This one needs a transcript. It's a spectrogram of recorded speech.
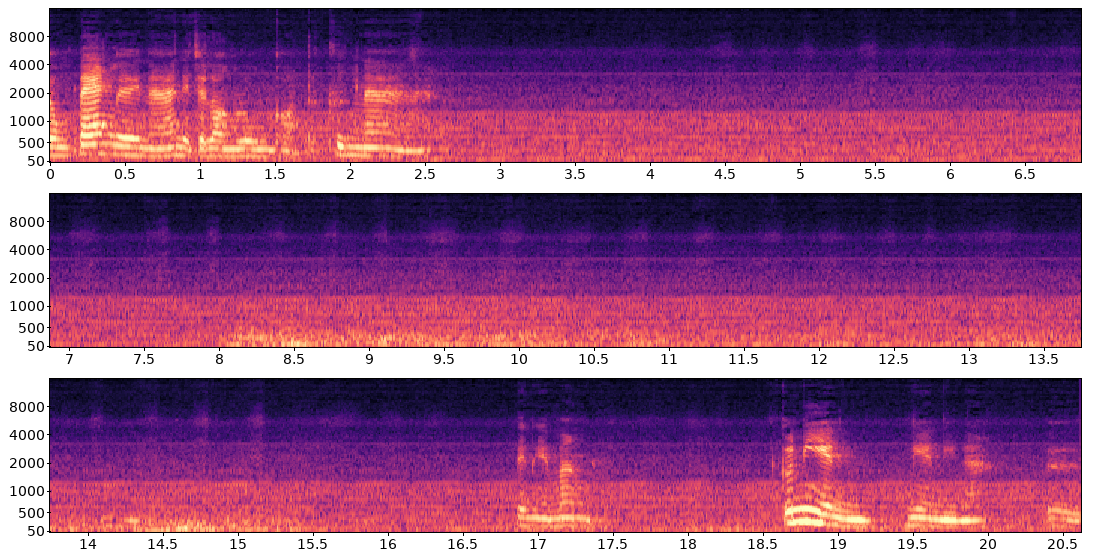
ลงแป้งเลยนะ เดี๋ยวจะลองลงก่อนสักครึ่งหน้านะเป็นไงมั่ง ก็เนียน เนียนดีนะ เออ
